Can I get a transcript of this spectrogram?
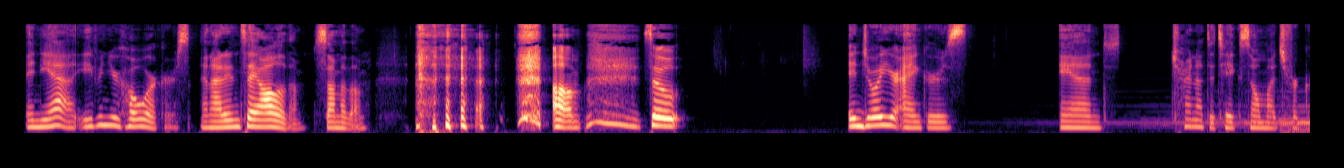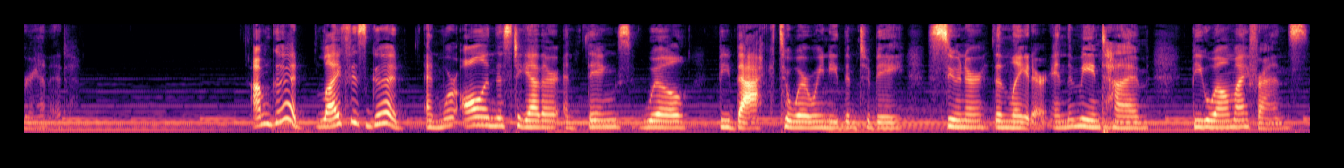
and yeah, even your coworkers. And I didn't say all of them, some of them. um, so enjoy your anchors and try not to take so much for granted. I'm good. Life is good. And we're all in this together, and things will be back to where we need them to be sooner than later. In the meantime, be well, my friends.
